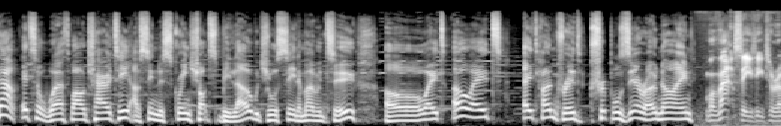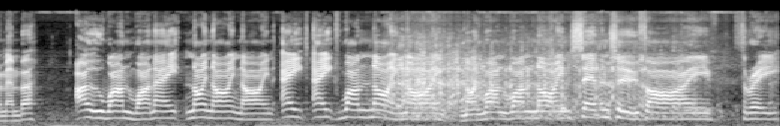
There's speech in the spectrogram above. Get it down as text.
Now, it's a worthwhile charity. I've seen the screenshots below, which you'll see in a moment too. 0808 800 0009. Well, that's easy to remember. 0118 999 88199 9119 725 three.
